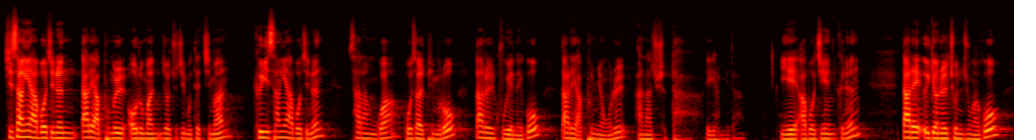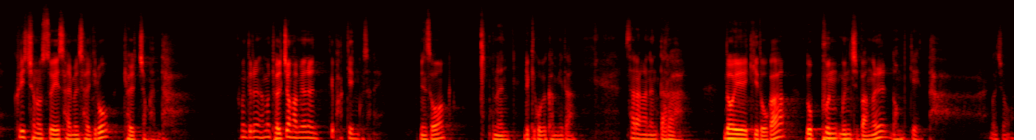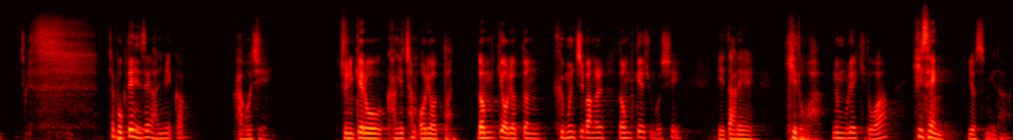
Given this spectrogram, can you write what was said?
지상의 아버지는 딸의 아픔을 어루만져 주지 못했지만 그 이상의 아버지는 사랑과 보살핌으로 딸을 구해내고 딸의 아픈 영혼을 안아주셨다 얘기합니다. 이에 아버지인 그는 딸의 의견을 존중하고 크리스천으로서의 삶을 살기로 결정한다. 그분들은 한번 결정하면은 그게 바뀌는 거잖아요. 그러면서 그는 이렇게 고백합니다. 사랑하는 딸아, 너의 기도가 높은 문지방을 넘게 했다. 하는 거죠. 참 복된 인생 아닙니까? 아버지, 주님께로 가기 참 어려웠던, 넘기 어려웠던 그 문지방을 넘게 해준 것이 이 딸의 기도와 눈물의 기도와 희생이었습니다.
